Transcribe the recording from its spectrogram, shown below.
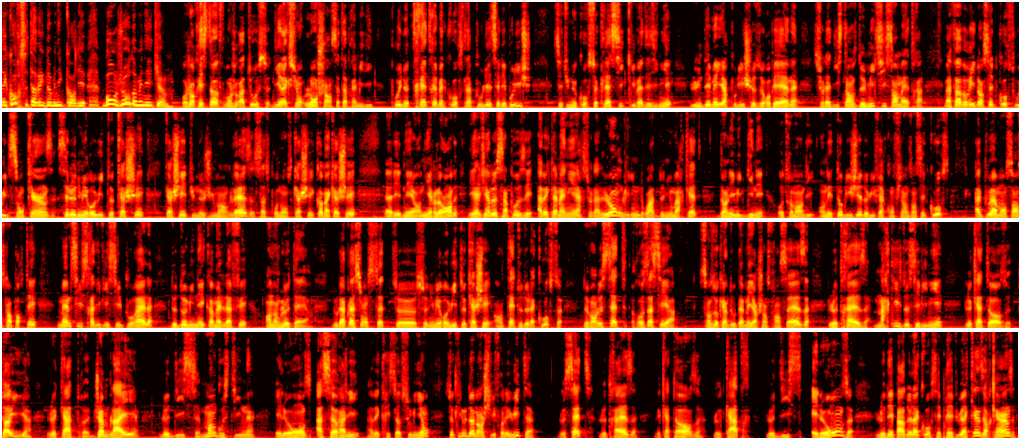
Les courses, c'est avec Dominique Cordier. Bonjour Dominique. Bonjour Christophe, bonjour à tous. Direction Longchamp cet après-midi pour une très très belle course, la poule d'essai des pouliches. C'est une course classique qui va désigner l'une des meilleures pouliches européennes sur la distance de 1600 mètres. Ma favorite dans cette course où ils sont 15, c'est le numéro 8 Caché. Caché est une jument anglaise, ça se prononce Caché comme un cachet. Elle est née en Irlande et elle vient de s'imposer avec la manière sur la longue ligne droite de Newmarket dans l'Émile Guinée. Autrement dit, on est obligé de lui faire confiance dans cette course elle peut à mon sens l'emporter, même s'il sera difficile pour elle de dominer comme elle l'a fait en Angleterre. Nous la plaçons cette, euh, ce numéro 8 caché en tête de la course, devant le 7 Rosacea, sans aucun doute la meilleure chance française, le 13 Marquise de Sévigné, le 14 Toy, le 4 Jumblay, le 10 Mangoustine et le 11 Asser Ali avec Christophe Soumillon, ce qui nous donne en chiffre le 8, le 7, le 13, le 14, le 4, le 10 et le 11. Le départ de la course est prévu à 15h15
